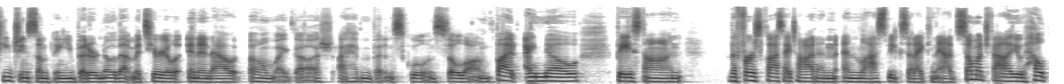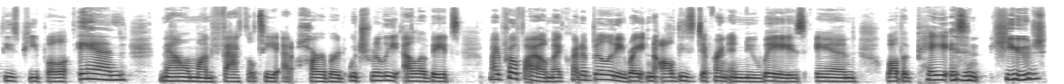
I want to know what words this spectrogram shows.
teaching something, you better know that material in and out. Oh my gosh, I haven't been in school in so long. But I know based on the first class I taught and, and last week said I can add so much value, help these people. And now I'm on faculty at Harvard, which really elevates my profile, my credibility, right? In all these different and new ways. And while the pay isn't huge,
